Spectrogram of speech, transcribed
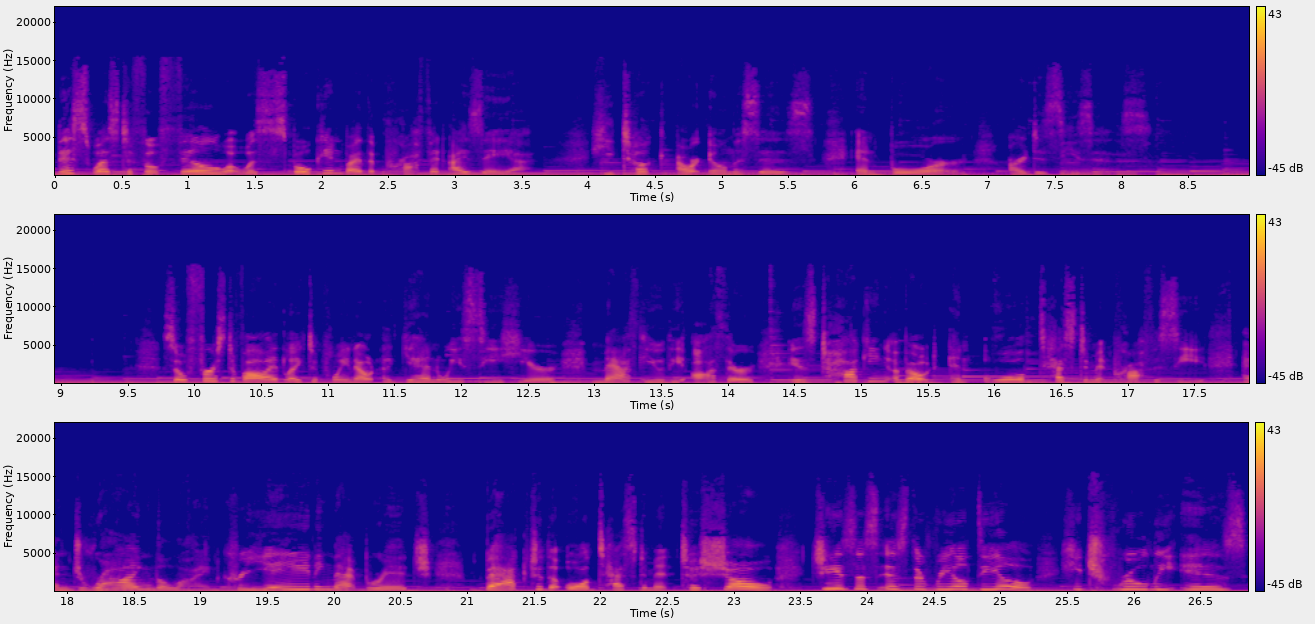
This was to fulfill what was spoken by the prophet Isaiah he took our illnesses and bore our diseases. So, first of all, I'd like to point out again, we see here Matthew, the author, is talking about an Old Testament prophecy and drawing the line, creating that bridge back to the Old Testament to show Jesus is the real deal. He truly is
